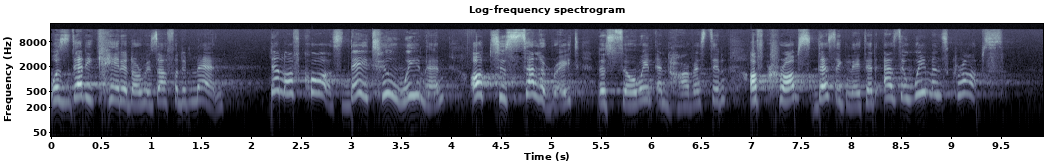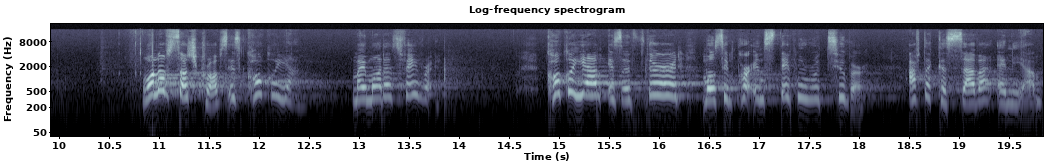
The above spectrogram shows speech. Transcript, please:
was dedicated or reserved for the men, then of course they too, women, ought to celebrate the sowing and harvesting of crops designated as the women's crops. One of such crops is cocoyam, my mother's favorite. Cocoyam is the third most important staple root tuber after cassava and yam,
